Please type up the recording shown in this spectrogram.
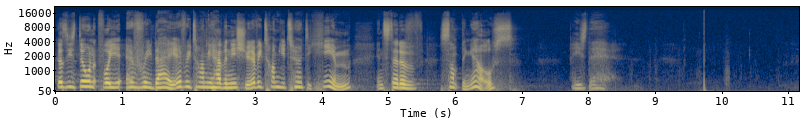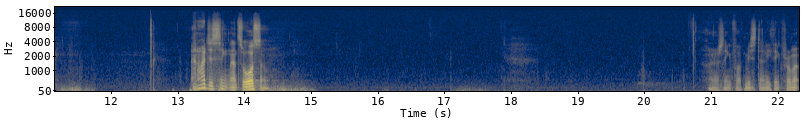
Because he's doing it for you every day. Every time you have an issue, every time you turn to him instead of something else, He's there. And I just think that's awesome. I just think if I've missed anything from it.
